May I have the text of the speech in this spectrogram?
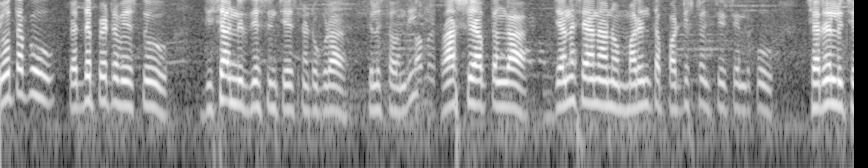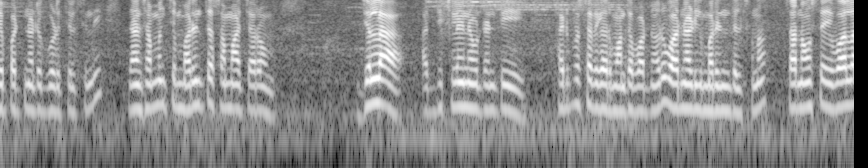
యువతకు పెద్దపీట వేస్తూ దిశానిర్దేశం చేసినట్టు కూడా తెలుస్తూ ఉంది రాష్ట్ర వ్యాప్తంగా జనసేనను మరింత పటిష్టం చేసేందుకు చర్యలు చేపట్టినట్టు కూడా తెలిసింది. దానికి సంబంధించి మరింత సమాచారం జిల్లా అధ్యక్షులైనటువంటి హరిప్రసాద్ గారు మనతో పాటు ఉన్నారు. వారిని అడిగి మరిన్ని తెలుసుకున్నాం సార్ నమస్తే. ఇవాళ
